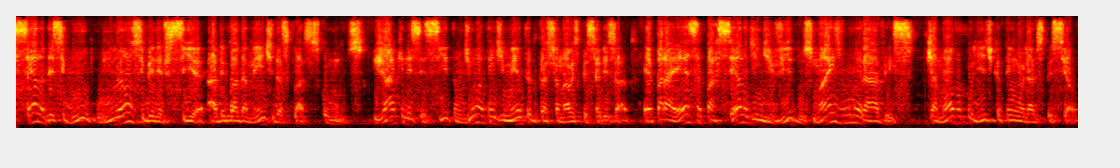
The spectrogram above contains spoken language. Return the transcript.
Parcela desse grupo não se beneficia adequadamente das classes comuns, já que necessitam de um atendimento educacional especializado. É para essa parcela de indivíduos mais vulneráveis que a nova política tem um olhar especial.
